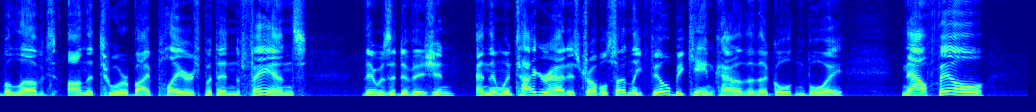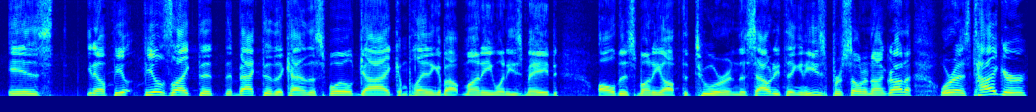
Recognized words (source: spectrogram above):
beloved on the tour by players, but then the fans, there was a division. And then when Tiger had his trouble, suddenly Phil became kind of the, the golden boy. Now Phil is, you know, feel, feels like the, the back to the kind of the spoiled guy complaining about money when he's made all this money off the tour and the Saudi thing, and he's persona non grata. Whereas Tiger,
